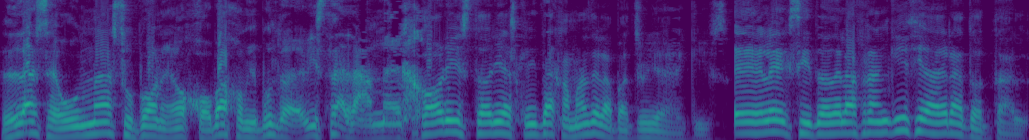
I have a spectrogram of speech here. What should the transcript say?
La segunda supone, ojo, bajo mi punto de vista, la mejor historia escrita jamás de la Patrulla X. El éxito de la franquicia era total.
